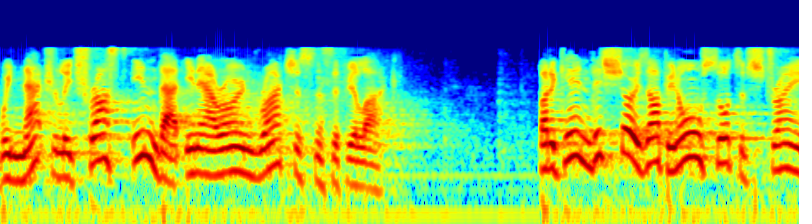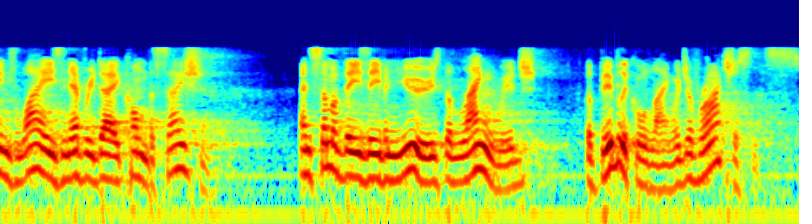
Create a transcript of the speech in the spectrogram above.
we naturally trust in that, in our own righteousness, if you like. But again, this shows up in all sorts of strange ways in everyday conversation. And some of these even use the language, the biblical language of righteousness.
